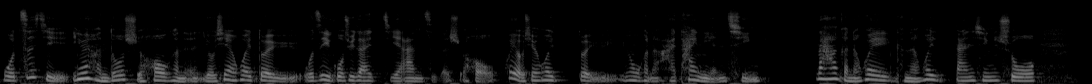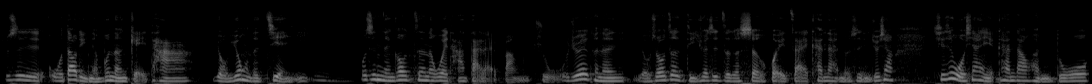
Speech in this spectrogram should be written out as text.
我自己，因为很多时候可能有些人会对于我自己过去在接案子的时候，会有些人会对于，因为我可能还太年轻，那他可能会可能会担心说，就是我到底能不能给他有用的建议。嗯或是能够真的为他带来帮助，我觉得可能有时候这的确是这个社会在看待很多事情。就像其实我现在也看到很多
